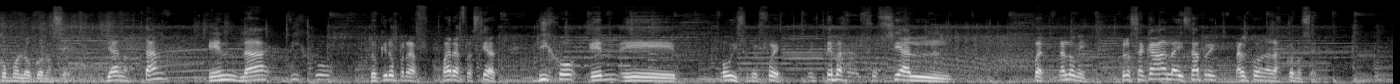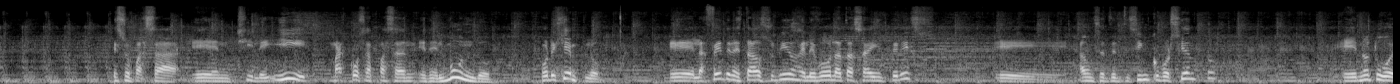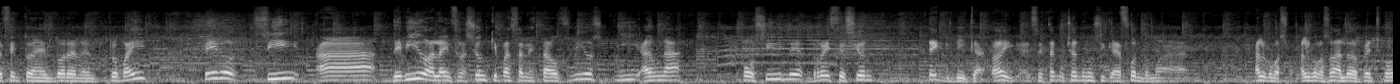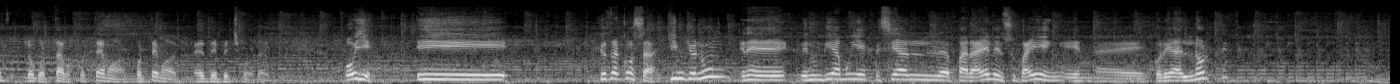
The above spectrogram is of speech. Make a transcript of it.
como lo conocemos. Ya no están en la, dijo, lo quiero para, parafrasear, dijo en uy, se me fue, el tema social, bueno, da lo mismo, pero se acaban las ISAPRE tal como las conocemos. Eso pasa en Chile y más cosas pasan en el mundo. Por ejemplo, eh, la FED en Estados Unidos elevó la tasa de interés eh, a un 75%. Eh, no tuvo efecto en el dólar en nuestro país, pero sí ha, debido a la inflación que pasa en Estados Unidos y a una posible recesión técnica. Ay, se está escuchando música de fondo. Algo pasó, algo pasó a lo de Pitch Mode, lo cortamos, cortemos, cortemos de Pitch Mode ahí. Oye, ¿qué otra cosa? Kim Jong-un, eh, en, un día muy especial para él en su país, en, eh, Corea del Norte,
